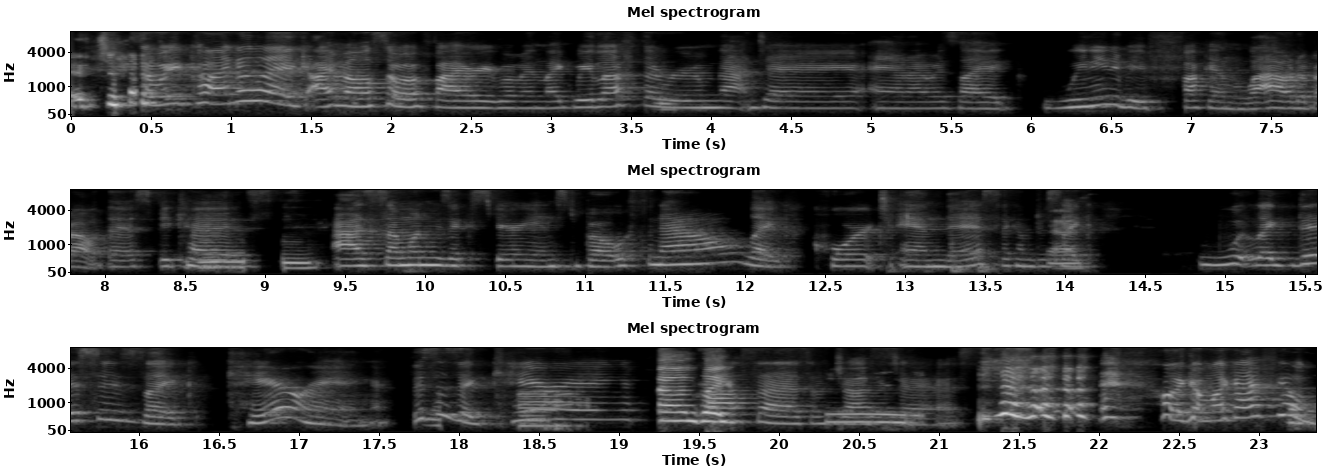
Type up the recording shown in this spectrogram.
so we kind of like i'm also a fiery woman. Like we left the room that day and i was like we need to be fucking loud about this because Mhm. as someone who's experienced both now like court and this like i'm just Yeah. like w- like this is like caring. This is a caring sounds like process of justice. Like i'm like i feel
